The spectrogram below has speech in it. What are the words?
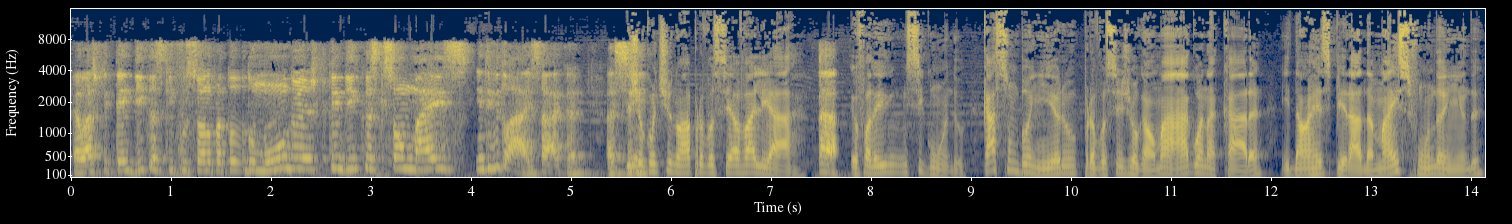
Eu acho que tem dicas que funcionam pra todo mundo e acho que tem dicas que são mais individuais, saca? Assim, Deixa eu continuar pra você avaliar. Tá. Eu falei em segundo. Caça um banheiro pra você jogar uma água na cara e dar uma respirada mais funda ainda.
